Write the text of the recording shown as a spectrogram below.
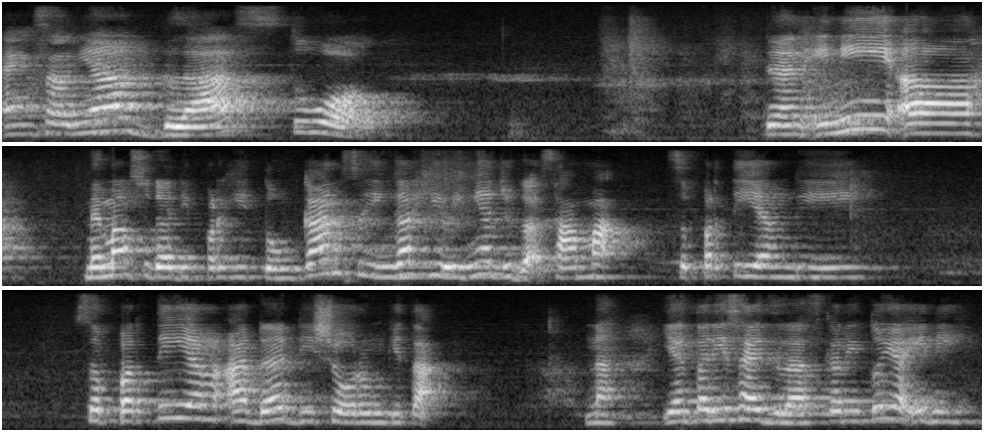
Engselnya glass to wall. Dan ini uh, memang sudah diperhitungkan sehingga healingnya juga sama seperti yang di seperti yang ada di showroom kita. Nah, yang tadi saya jelaskan itu ya ini.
